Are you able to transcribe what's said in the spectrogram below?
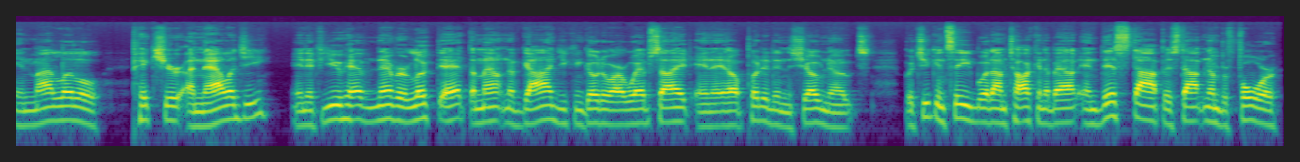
in my little picture analogy. And if you have never looked at the mountain of God, you can go to our website and I'll put it in the show notes. But you can see what I'm talking about. And this stop is stop number four,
